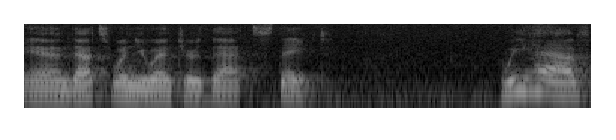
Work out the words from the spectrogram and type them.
And that's when you enter that state. We have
